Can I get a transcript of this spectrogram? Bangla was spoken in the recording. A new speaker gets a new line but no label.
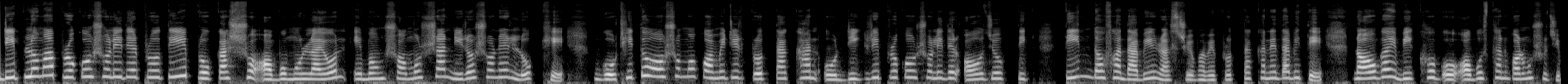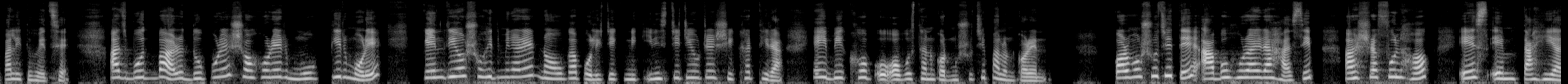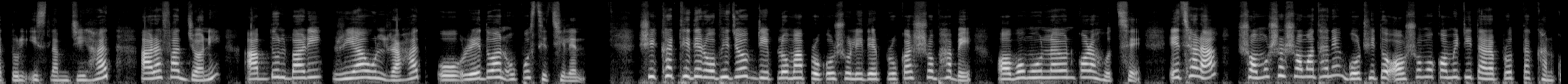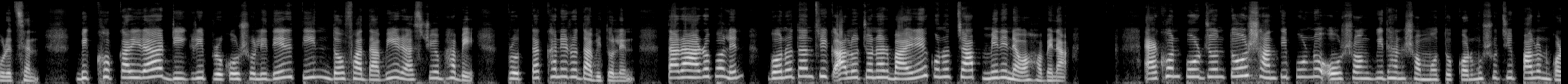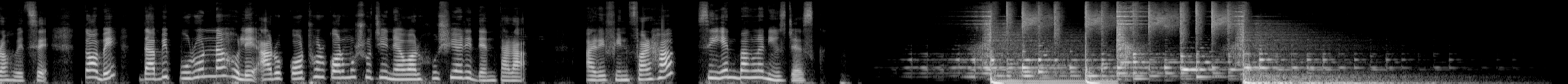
ডিপ্লোমা প্রকৌশলীদের প্রতি প্রকাশ্য অবমূল্যায়ন এবং সমস্যা নিরসনের লক্ষ্যে গঠিত অসম কমিটির প্রত্যাখ্যান ও ডিগ্রি প্রকৌশলীদের অযৌক্তিক তিন দফা দাবি রাষ্ট্রীয়ভাবে প্রত্যাখ্যানের দাবিতে নওগাঁয় বিক্ষোভ ও অবস্থান কর্মসূচি পালিত হয়েছে। আজ বুধবার দুপুরে শহরের মুক্তির মোড়ে কেন্দ্রীয় শহীদ মিনারে নওগাঁ পলিটেকনিক ইনস্টিটিউটের শিক্ষার্থীরা এই বিক্ষোভ ও অবস্থান কর্মসূচি পালন করেন। কর্মসূচিতে আবু হুরাইরা হাসিব, আশরাফুল হক, এস এম তাহিয়াতুল ইসলাম জিহাদ, আরাফাত জনি, আব্দুল বারী, রিয়াউল রাহাত ও রেদওয়ান উপস্থিত ছিলেন। শিক্ষার্থীদের অভিযোগ ডিপ্লোমা প্রকৌশলীদের প্রকাশ্যভাবে অবমূল্যায়ন করা হচ্ছে। এছাড়া সমস্যা সমাধানে গঠিত অসম কমিটি তারা প্রত্যাখ্যান করেছেন। বিক্ষোভকারীরা ডিগ্রি প্রকৌশলীদের তিন দফা দাবি রাষ্ট্রীয়ভাবে প্রত্যাখ্যানেরও দাবি তোলেন। তারা আরও বলেন, গণতান্ত্রিক আলোচনার বাইরে কোনো চাপ মেনে নেওয়া হবে না। এখন পর্যন্ত শান্তিপূর্ণ ও সংবিধান সম্মত কর্মসূচি পালন করা হয়েছে। তবে দাবি পূরণ না হলে আরও কঠোর কর্মসূচি নেওয়ার হুঁশিয়ারি দেন তারা। Arefin Farha, CN Bangla news desk.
